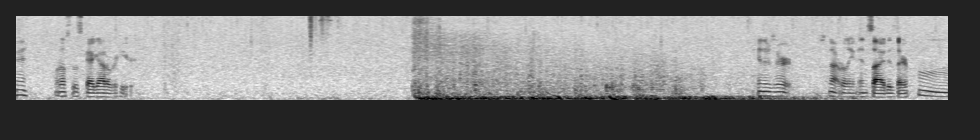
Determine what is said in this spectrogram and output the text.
Eh, what else this guy got over here? And there's there. There's not really an inside, is there? Hmm.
